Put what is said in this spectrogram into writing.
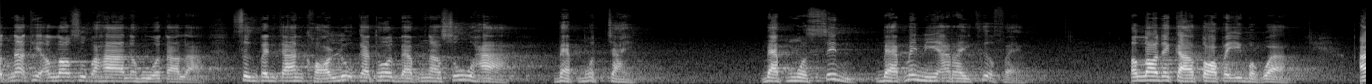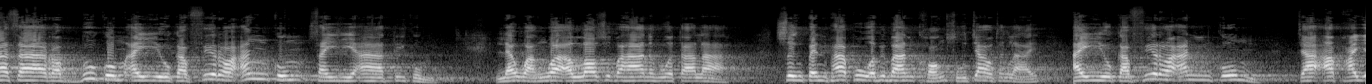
ษณที่อัลลอฮฺสุบฮานะฮูวตาลา ซึ่งเป็นการขอลุกแก่โทษแบบนาซูฮาแบบหมดใจ แบบหมดสิ้น แบบไม่มีอะไรเคลือบแฝงอัลลอฮ์ได้กล่าวต่อไปอีกบอกว่าอาซารับบุกุมไอายุกับฟิรออังกุมไซยีอาติกุม และหวังว่าอัลลอฮ์สุบฮานะฮูวตาลา ซึ่งเป็นพระผู้อภิบาลของสู่เจ้าทั้งหลายไอายุกับฟิรออันกุม จะอภัย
